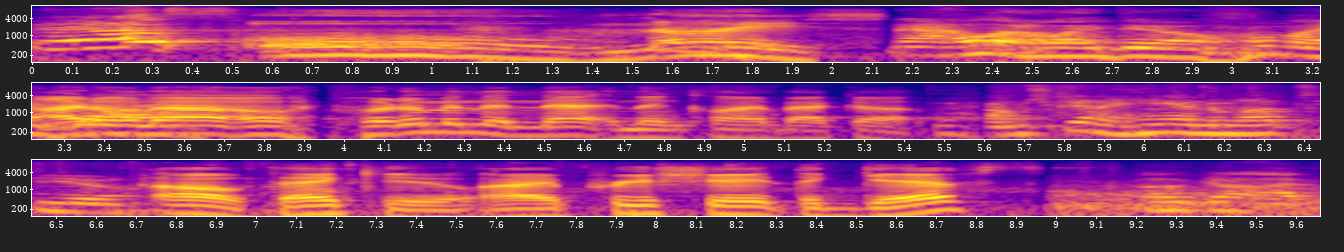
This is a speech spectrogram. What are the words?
Yes! Oh, nice. Now what do I do? Oh my god. I don't know. Put him in the net and then climb back up. I'm just gonna hand him up to you. Oh, thank you. I appreciate the gifts. Oh god.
